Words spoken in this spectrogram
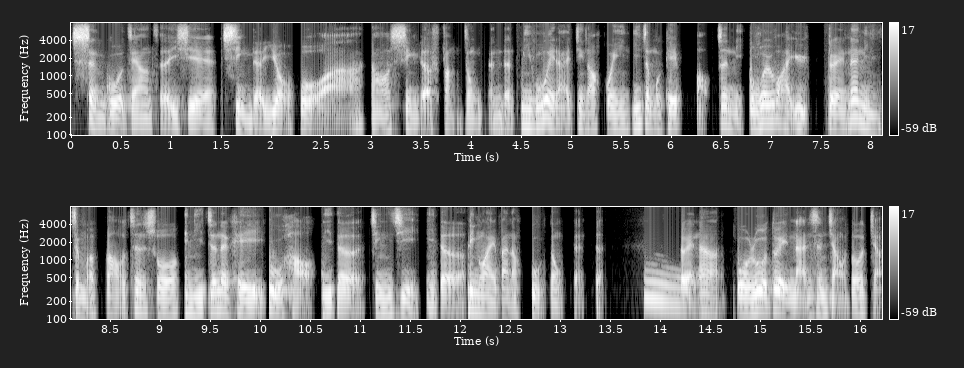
胜过这样子的一些性的诱惑啊，然后性的放纵等等，你未来进到婚姻，你怎么可以保证你不会外遇？对，那你怎么保证说你真的可以顾好你的经济、你的另外一半的互动等等？嗯，对，那我如果对男生讲，我都讲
